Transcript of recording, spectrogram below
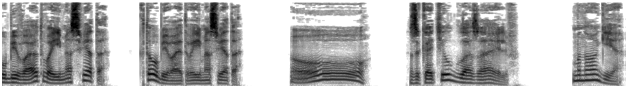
убивают во имя света. Кто убивает во имя света?» «О-о-о!» — закатил глаза эльф. «Многие»,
